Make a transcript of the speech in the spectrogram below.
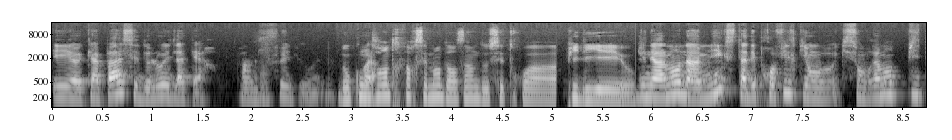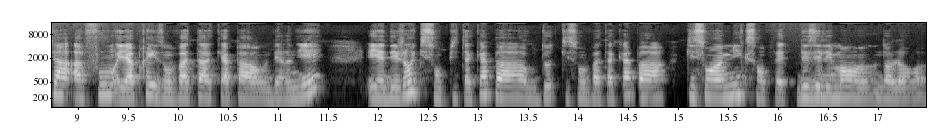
Et euh, Kappa, c'est de l'eau et de la terre. Enfin, du feu et de l'eau. Donc on rentre forcément dans un de ces trois piliers. Généralement, on a un mix. Tu as des profils qui, ont, qui sont vraiment Pitta à fond et après, ils ont Vata, Kappa en dernier. Et il y a des gens qui sont Pitta Kappa ou d'autres qui sont Vata Kappa, qui sont un mix en fait des éléments hein, dans leur euh,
